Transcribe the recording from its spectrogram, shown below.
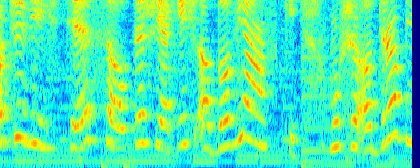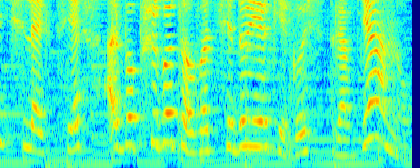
Oczywiście są też jakieś obowiązki. Muszę odrobić lekcję albo przygotować się do jakiegoś sprawdzianu.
